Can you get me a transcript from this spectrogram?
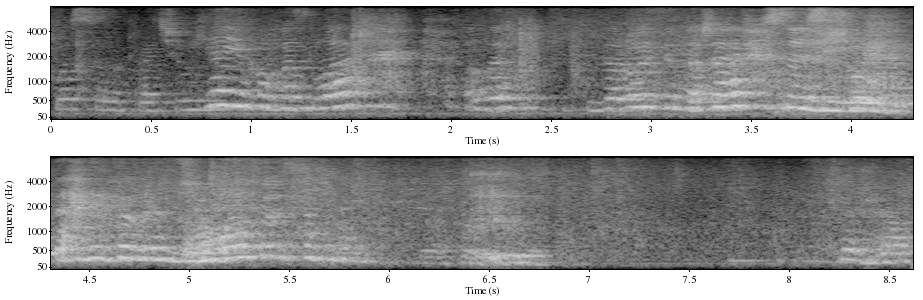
кокосове печиво. Я його везла, але в дорозі, на жаль, все з'їло. Не повезло. Це жарко.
